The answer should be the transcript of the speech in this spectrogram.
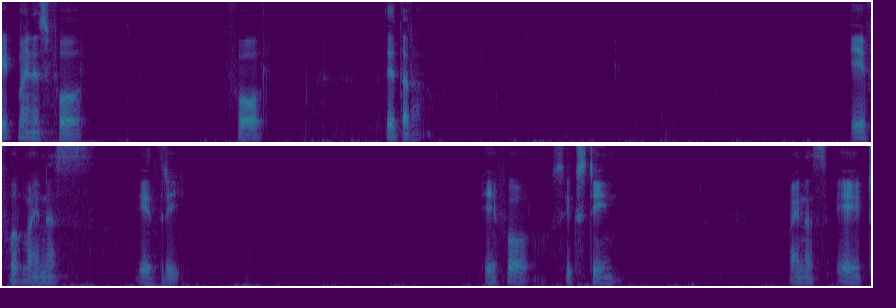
eight minus four four ಅದೇ ಥರ. A four minus A three A four sixteen minus eight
